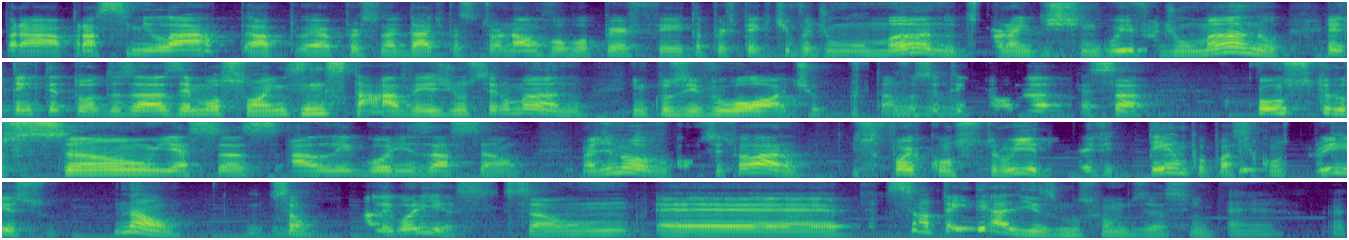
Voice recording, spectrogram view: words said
pra, pra assimilar a, a personalidade, pra se tornar um robô perfeito, a perspectiva de um humano, de se tornar indistinguível de um humano, ele tem que ter todas as emoções instáveis de um ser humano, inclusive o ódio. Então você tem toda essa construção e essas alegorização. Mas, de novo, como vocês falaram, isso foi construído? Teve tempo para se construir isso? Não. São alegorias. São. é, São até idealismos, vamos dizer assim. É. é.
